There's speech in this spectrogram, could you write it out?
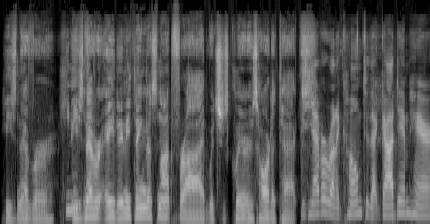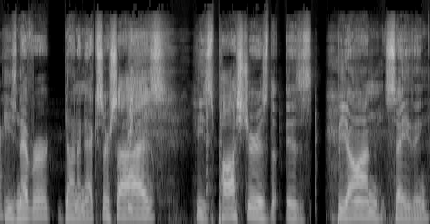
He's never. He needs- he's never ate anything that's not fried, which is clear his heart attacks. he's never run a comb through that goddamn hair. He's never done an exercise. His posture is the, is beyond saving,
